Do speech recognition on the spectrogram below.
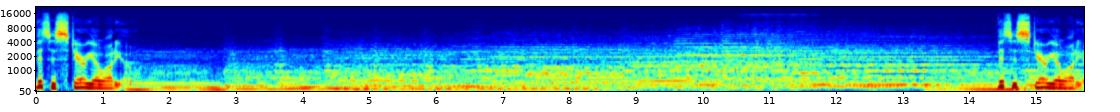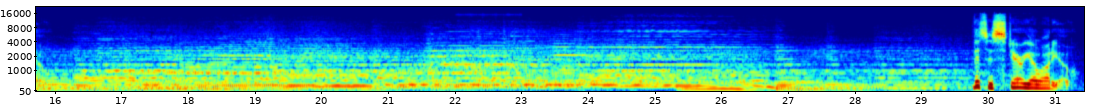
This is stereo audio. This is stereo audio. This is stereo audio.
